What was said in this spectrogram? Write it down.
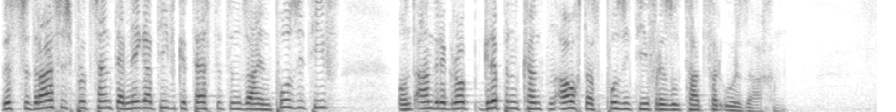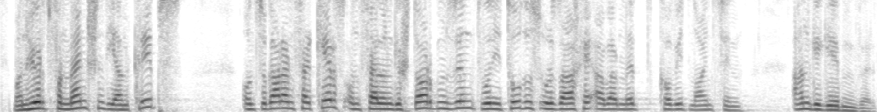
Bis zu 30 Prozent der negativ getesteten seien positiv und andere Grippen könnten auch das Positivresultat verursachen. Man hört von Menschen, die an Krebs und sogar an Verkehrsunfällen gestorben sind, wo die Todesursache aber mit Covid-19 angegeben wird.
